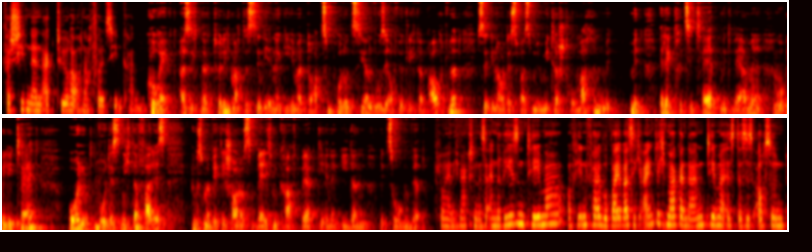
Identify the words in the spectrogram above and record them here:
verschiedenen Akteure auch nachvollziehen kann. Korrekt. Also ich, natürlich macht es Sinn, die Energie immer dort zu produzieren, wo sie auch wirklich verbraucht wird. Das ist ja genau das, was wir mit Mieterstrom machen, mit, mit Elektrizität, mit Wärme, Mobilität. Und wo das nicht der Fall ist, muss man wirklich schauen, aus welchem Kraftwerk die Energie dann bezogen wird. Florian, ich merke schon, das ist ein Riesenthema auf jeden Fall. Wobei, was ich eigentlich mag an deinem Thema ist, dass es auch so ein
